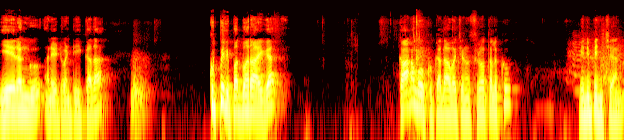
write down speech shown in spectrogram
ఏ రంగు అనేటువంటి కథ? కుప్పిలి పద్మరాయిగా కానమోకు కథ వచ్చిన శ్రోతలకు వినిపించాను.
